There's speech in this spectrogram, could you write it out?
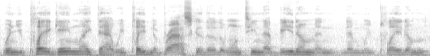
when you play a game like that, we played Nebraska. They're the one team that beat them, and then we played them.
